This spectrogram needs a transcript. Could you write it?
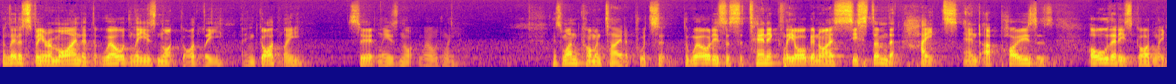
But let us be reminded that worldly is not godly, and godly certainly is not worldly. As one commentator puts it, the world is a satanically organised system that hates and opposes all that is godly.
